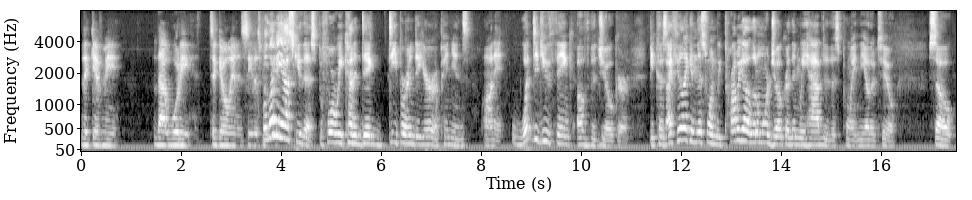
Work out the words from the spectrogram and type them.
that give me that Woody to go in and see this Well, let me ask you this before we kind of dig deeper into your opinions on it. What did you think of the Joker? Because I feel like in this one we probably got a little more Joker than we have to this point in the other two. So,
